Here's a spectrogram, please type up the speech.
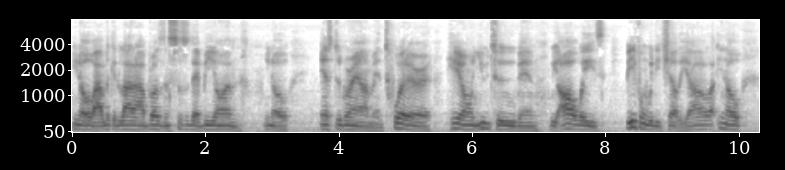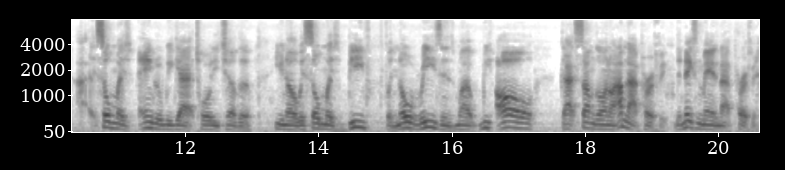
you know, I look at a lot of our brothers and sisters that be on, you know, Instagram and Twitter, here on YouTube, and we always beefing with each other, y'all. You know, so much anger we got toward each other. You know, it's so much beef for no reasons. But we all got something going on. I'm not perfect. The next man is not perfect.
